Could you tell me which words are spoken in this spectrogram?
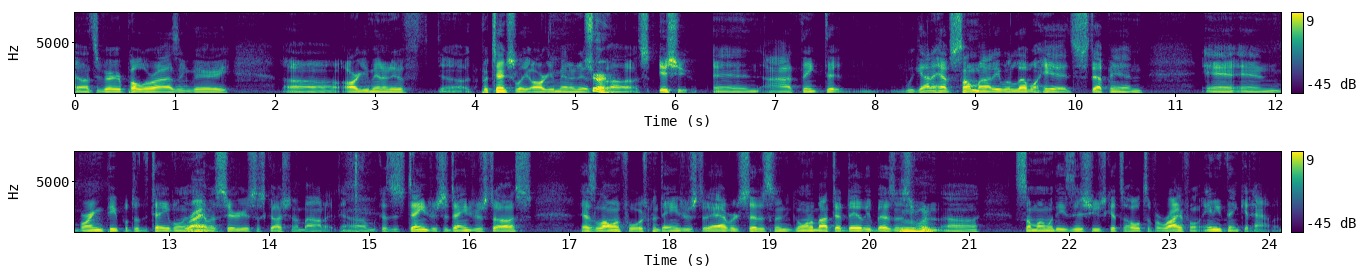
Uh, it's very polarizing, very uh, argumentative, uh, potentially argumentative Sure. uh, issue. And I think that we got to have somebody with level heads step in and, and bring people to the table and Right. have a serious discussion about it um, because it's dangerous. It's dangerous to us as law enforcement, dangerous to the average citizen going about their daily business Mm-hmm. when uh, someone with these issues gets a hold of a rifle. Anything could happen.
